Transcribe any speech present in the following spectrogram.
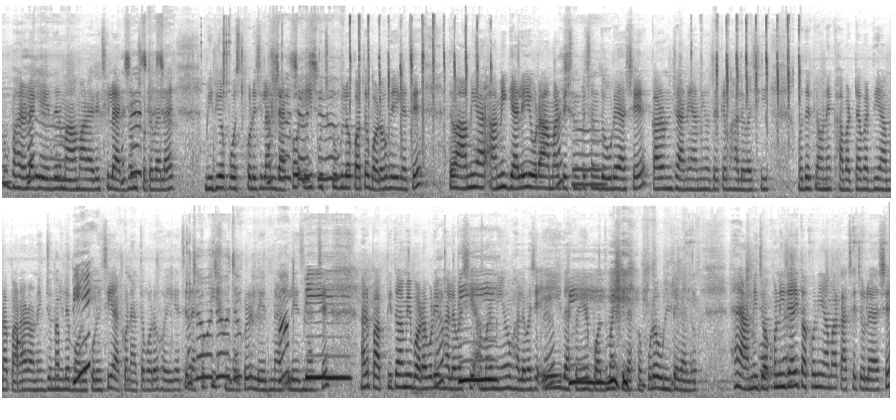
খুব ভালো লাগে। এদের মা মারা গেছিল একদম ছোটবেলায়। ভিডিও পোস্ট করেছিলাম দেখো এই। পুচকুগুলো কত বড় হয়ে গেছে। তো আমি আমি গেলেই ওরা আমার পেছন পেছন দৌড়ে আসে কারণ জানে আমি ওদেরকে ভালোবাসি। ওদেরকে অনেক খাবার টাবার দিয়ে আমরা পাড়ার অনেকজন মিলে? বড় করেছি এখন এত বড় হয়ে গেছে দেখো কি সুন্দর করে লেজ না লেজ। নাচছে আর পাপ্পি তো আমি বরাবরই ভালোবাসি আমার মেয়েও ভালোবাসে। এই দেখো এর। বদমাশি দেখো পুরো উল্টে গেল। হ্যাঁ আমি যখনই যাই তখনই আমার কাছে চলে আসে।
